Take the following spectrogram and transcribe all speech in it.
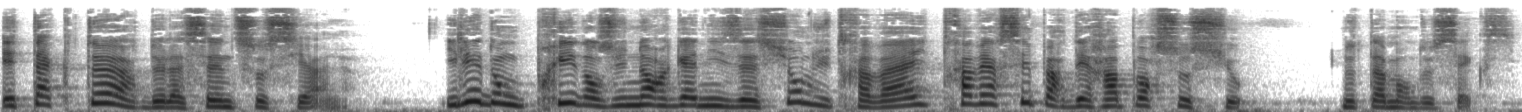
est acteur de la scène sociale. Il est donc pris dans une organisation du travail traversée par des rapports sociaux, notamment de sexe,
